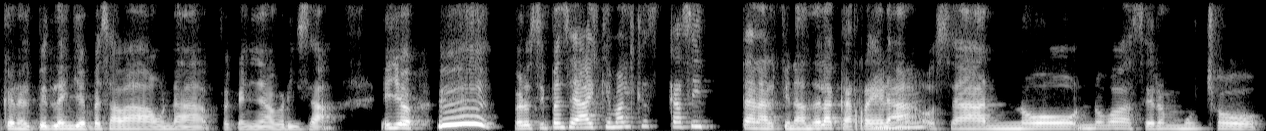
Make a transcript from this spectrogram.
que en el pit lane ya empezaba una pequeña brisa. Y yo, pero sí pensé, ay, qué mal que es casi tan al final de la carrera. O sea, no, no va a ser mucho,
